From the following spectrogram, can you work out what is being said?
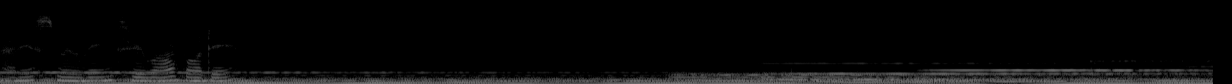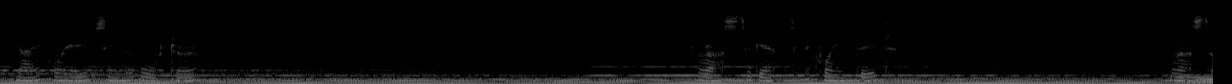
That is moving through our body. us to get acquainted, for us to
